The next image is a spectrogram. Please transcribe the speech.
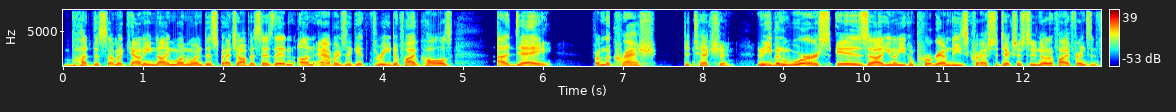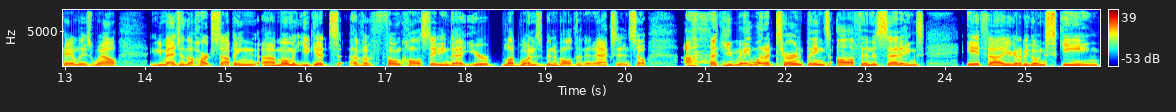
but the Summit County 911 dispatch office says that on average they get three to five calls a day from the crash detection. And even worse is, uh, you know, you can program these crash detections to notify friends and family as well. You imagine the heart stopping uh, moment you get of a phone call stating that your loved one has been involved in an accident. So uh, you may want to turn things off in the settings if uh, you're going to be going skiing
